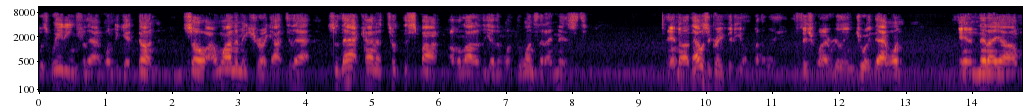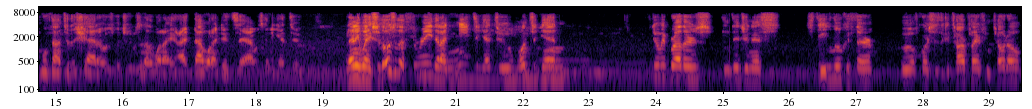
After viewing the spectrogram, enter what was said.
was waiting for that one to get done. So I wanted to make sure I got to that. So that kind of took the spot of a lot of the other one, the ones that I missed. And uh, that was a great video, by the way. The Phish one, I really enjoyed that one. And then I uh, moved on to the shadows, which was another one. I, I that one I did say I was going to get to. But anyway, so those are the three that I need to get to. Once again, Doobie Brothers, Indigenous, Steve Lukather, who of course is the guitar player from Toto,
